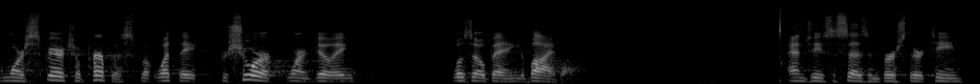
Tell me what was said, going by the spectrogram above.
a more spiritual purpose, but what they for sure weren't doing was obeying the Bible. And Jesus says in verse 13,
